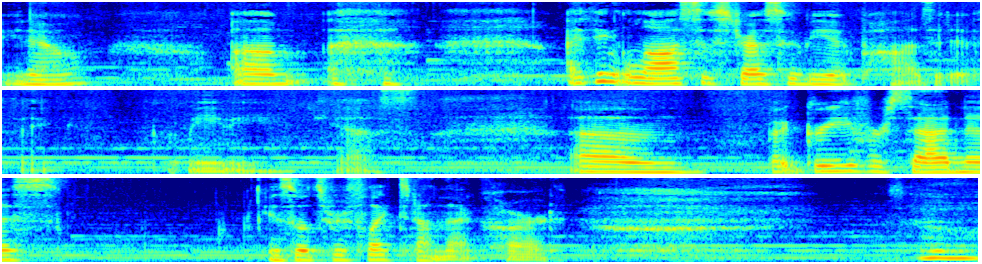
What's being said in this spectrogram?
you know. Um, I think loss of stress would be a positive thing. Maybe, yes. Um, but grief or sadness is what's reflected on that card. So,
